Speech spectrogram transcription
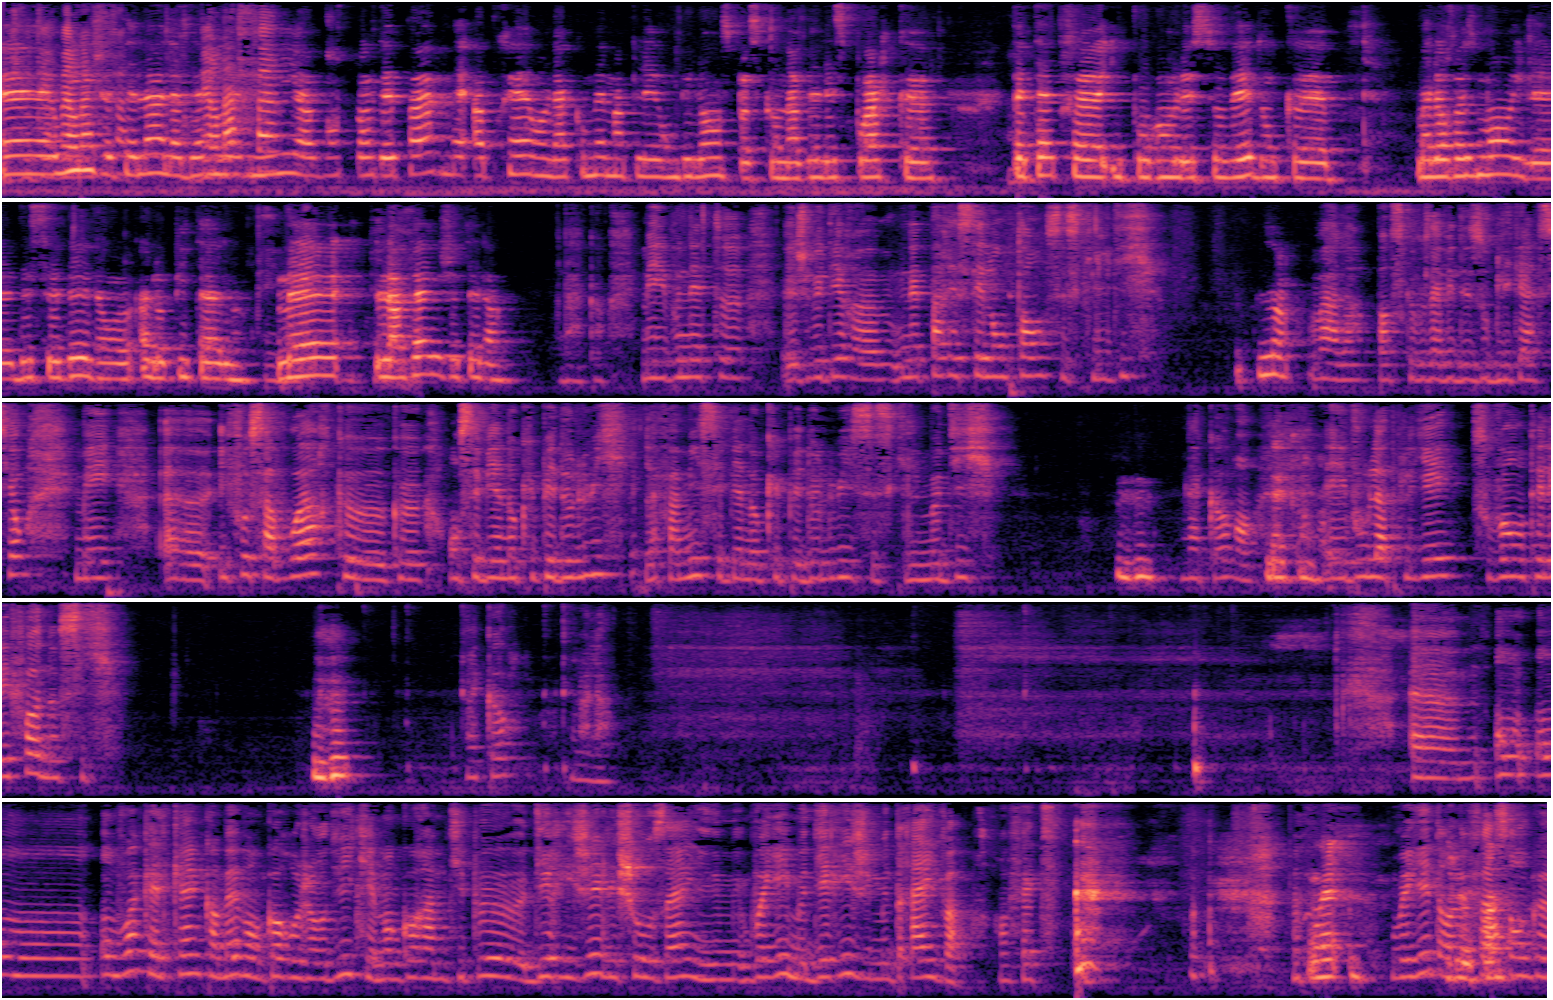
Euh, la oui, j'étais là la la dernière fin. nuit avant son départ, mais après, on l'a quand même appelé ambulance parce qu'on avait l'espoir que peut-être ils pourront le sauver. Donc, malheureusement, il est décédé dans- à l'hôpital. Mais la veille, j'étais là. D'accord. Mais vous n'êtes, je veux dire, vous n'êtes pas resté longtemps, c'est ce qu'il dit? Non, Voilà, parce que vous avez des obligations, mais euh, il faut savoir que, que on s'est bien occupé de lui, la famille s'est bien occupée de lui, c'est ce qu'il me dit, Mhm. d'accord? D'accord. Et vous l'appeliez souvent au téléphone aussi, Mhm. d'accord? Voilà. Euh, on, on- on voit quelqu'un quand même encore aujourd'hui qui aime encore un petit peu diriger les choses. Hein. Il, vous voyez, il me dirige, il me drive en fait. Ouais, Vous voyez, dans la façon que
